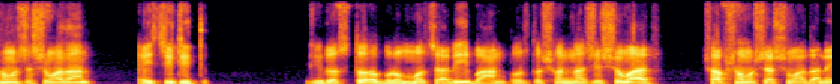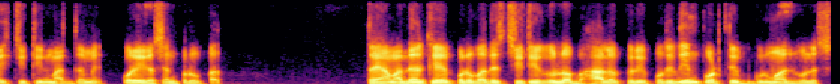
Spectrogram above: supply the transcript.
সমস্যার সমাধান এই চিঠিতে। গৃহস্থ, ব্রহ্মচারী, বানপ্রস্থ, সন্ন্যাসী, সবার সব সমস্যার সমাধান এই চিঠির মাধ্যমে করে গেছেন প্রভুপাত তাই আমাদেরকে প্রভাতের চিঠিগুলো ভালো করে প্রতিদিন পড়তে গুরু মহারাজ বলেছে।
